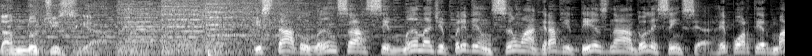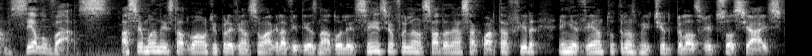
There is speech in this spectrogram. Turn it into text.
da Notícia. Estado lança a Semana de Prevenção à Gravidez na Adolescência. Repórter Marcelo Vaz. A Semana Estadual de Prevenção à Gravidez na Adolescência foi lançada nesta quarta-feira em evento transmitido pelas redes sociais.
